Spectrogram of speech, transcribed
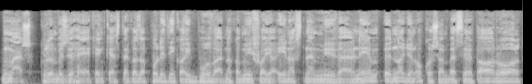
más különböző helyeken kezdtek, az a politikai bulvárnak a műfaja, én azt nem művelném. Ön nagyon okosan beszélt arról,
